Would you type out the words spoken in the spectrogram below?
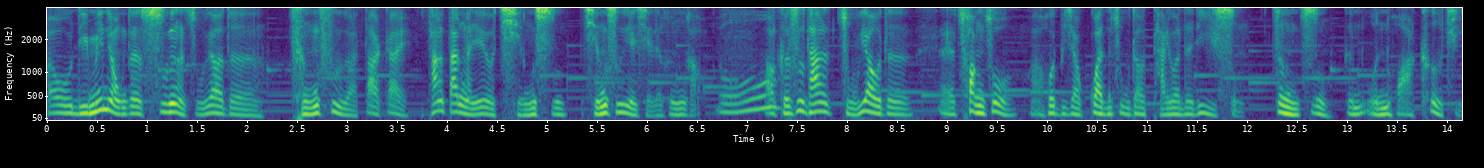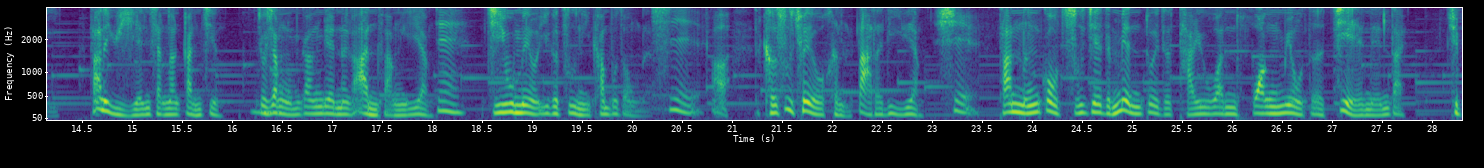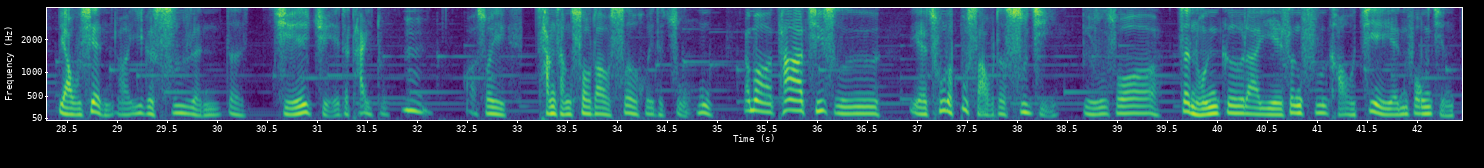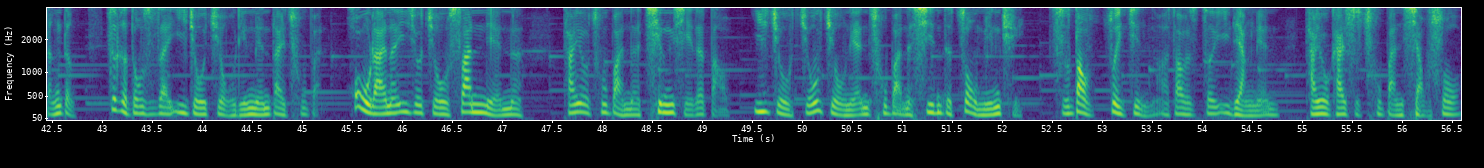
哦，李明勇的诗呢，主要的。层次啊，大概他当然也有情诗，情诗也写得很好哦啊。可是他主要的呃创作啊，会比较关注到台湾的历史、政治跟文化课题。他的语言相当干净，就像我们刚刚念那个暗房一样，对，几乎没有一个字你看不懂的。是啊，可是却有很大的力量。是，他能够直接的面对着台湾荒谬的戒严年代去表现啊一个诗人的决绝的态度，嗯啊，所以常常受到社会的瞩目。那么他其实也出了不少的诗集，比如说《镇魂歌》啦、《野生思考》、《戒严风景》等等，这个都是在一九九零年代出版。后来呢，一九九三年呢，他又出版了《倾斜的岛》，一九九九年出版了新的奏鸣曲，直到最近啊，到这一两年，他又开始出版小说。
